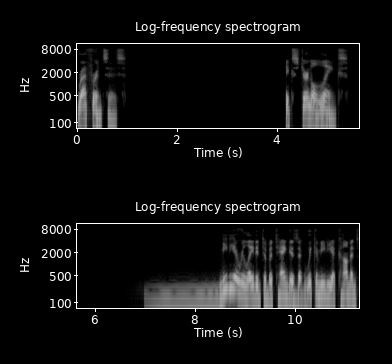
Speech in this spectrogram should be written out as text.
References. External links. Media related to Batangas at Wikimedia Commons.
